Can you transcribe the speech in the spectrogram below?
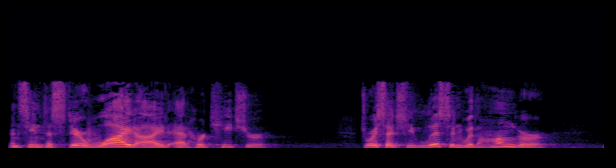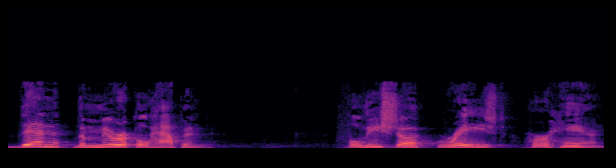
and seemed to stare wide eyed at her teacher. Joy said she listened with hunger. Then the miracle happened. Felicia raised her hand.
